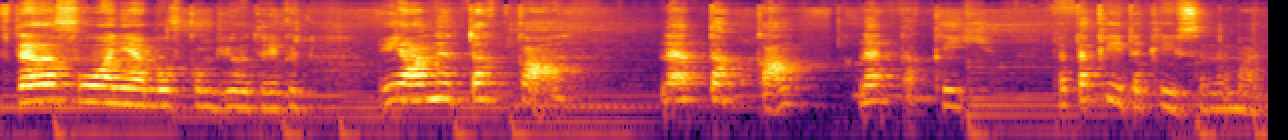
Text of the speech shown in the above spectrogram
в телефоні або в комп'ютері. Кажуть, я не така, не така, не такий. Та такий, такий, все нормально.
